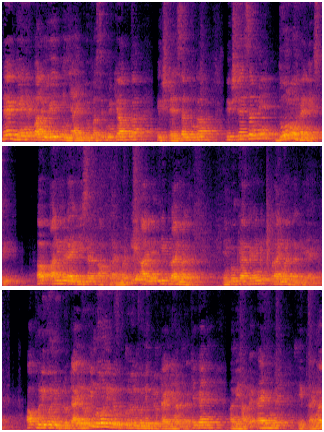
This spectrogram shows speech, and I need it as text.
Taq DNA polymerase enzyme की उपस्थिति में क्या होगा? एक्सटेंशन होगा. एक्सटेंशन में दोनों हेलिक्स पे अब पॉलीमराइजेशन ऑफ़ प्राइमर, ये आरएनए के प्राइमर इनको क्या कहेंगे? प्राइमर लग जाएगा अब ओलिगोन्यूक्लियोटाइड होगी नॉन ओलिगोन्यूक्लियोटाइड यहाँ पे रखे गए हैं। अब यहाँ पे ऐड हो गए एक प्राइमर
